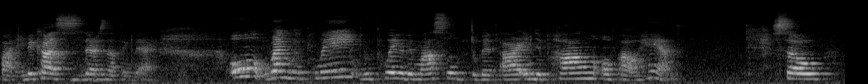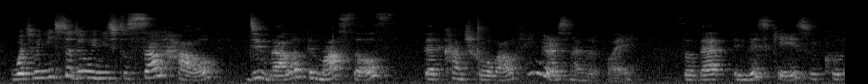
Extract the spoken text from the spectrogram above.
funny because mm -hmm. there's nothing there. Or when we play, we play the muscles that are in the palm of our hand. So what we need to do, we need to somehow develop the muscles that control our fingers when we play. So that in this case, we could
